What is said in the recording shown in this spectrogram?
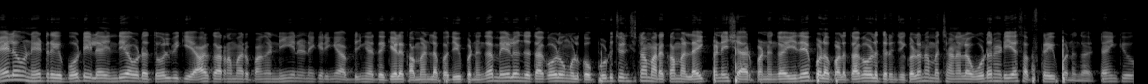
மேலும் நேற்றைய போட்டியில் இந்தியாவோட தோல்விக்கு யார் காரணமாக இருப்பாங்க நீங்கள் நினைக்கிறீங்க அப்படிங்கிறத கீழே கமெண்ட்டில் பதிவு பண்ணுங்கள் மேலும் இந்த தகவல் உங்களுக்கு பிடிச்சிருந்துச்சுன்னா மறக்காமல் லைக் பண்ணி ஷேர் பண்ணுங்கள் இதே போல் பல தகவலை தெரிஞ்சுக்கொள்ள நம்ம சேனலை உடனடியாக சப்ஸ்கிரைப் பண்ணுங்கள் தேங்க்யூ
